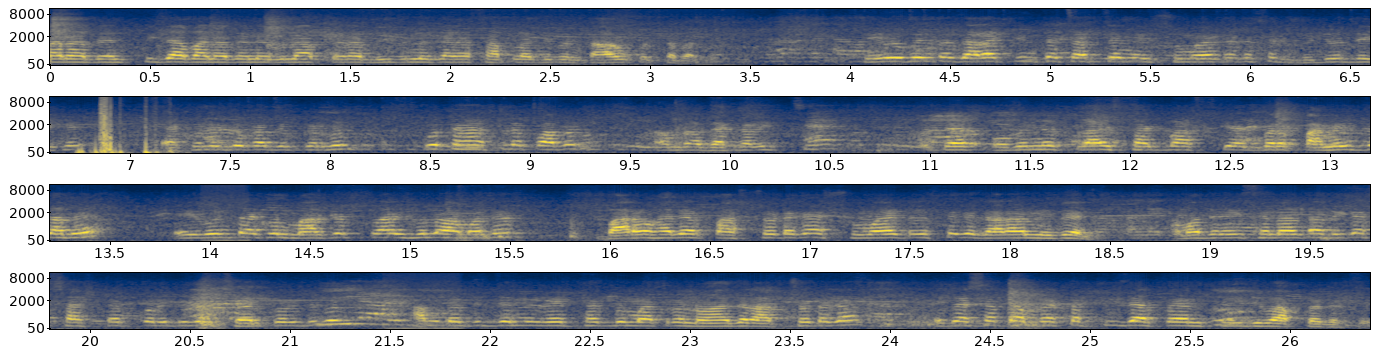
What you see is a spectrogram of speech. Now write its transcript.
বানাবেন, পিজা বানাবেন, এগুলো আপনারা বিভিন্ন জায়গায় সাপ্লাই দিবেন, তাও করতে পারবেন। সেই ওভেনটা যারা কিনতে চাচ্ছেন, এই সময়টা কাছে ভিডিও দেখে এখনই যোগাযোগ করবেন। কোথায় আসলে পাবেন, আমরা দেখা দিচ্ছি। এটার ওভেনের প্রাইস থাকবে আজকে একবারে পানির দামে। এই ওভেনটা এখন মার্কেট প্রাইস হলো আমাদের বারো হাজার পাঁচশো টাকা। সময় থেকে যারা নেবেন আমাদের এই চ্যানেলটা বিকাশ সাবস্ক্রাইব করে দিবেন শেয়ার করে দিবেন। আপনাদের জন্য রেট থাকবে মাত্র ন হাজার আটশো টাকা। এটার সাথে আমরা একটা পিজার প্যান্ট ফ্রি দেবো আপনাদেরকে।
